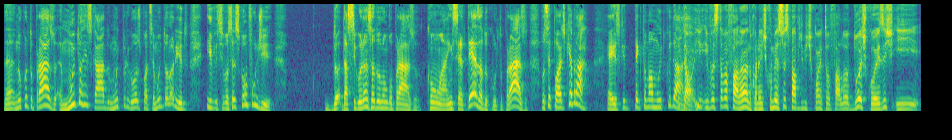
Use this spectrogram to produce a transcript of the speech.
Né? No curto prazo, é muito arriscado, muito perigoso, pode ser muito dolorido. E se você se confundir do, da segurança do longo prazo com a incerteza do curto prazo, você pode quebrar. É isso que tem que tomar muito cuidado. Então, e, e você estava falando, quando a gente começou esse papo de Bitcoin, tu falou duas coisas e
